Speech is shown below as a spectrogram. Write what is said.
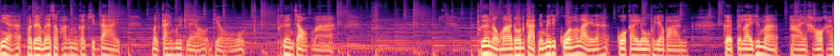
เนี่ยฮะพอเดินมาได้สักพักนึงก็คิดได้ มันใกล้มืดแล้ว เดี๋ยวเพื่อนจะออกมา เพื่อนออกมาโดนกัดเนี่ยไม่ได้กลัวเท่าไหร่นะฮะกลัวไกลโรงพยาบาล เกิดเป็นอะไรขึ้นมาอายเขาครับ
